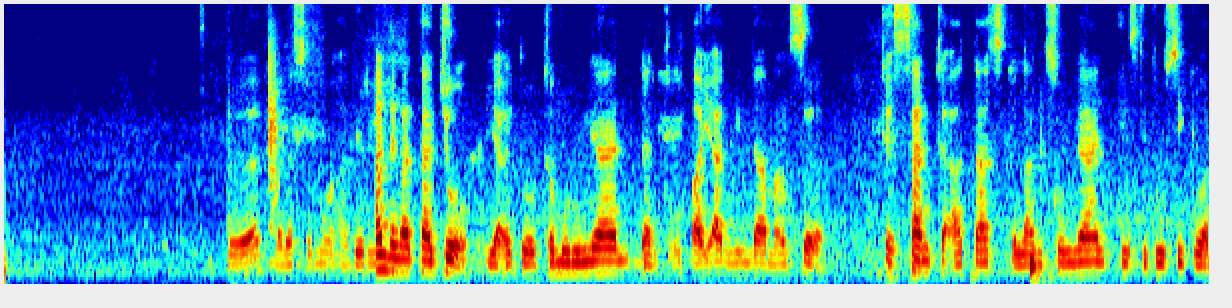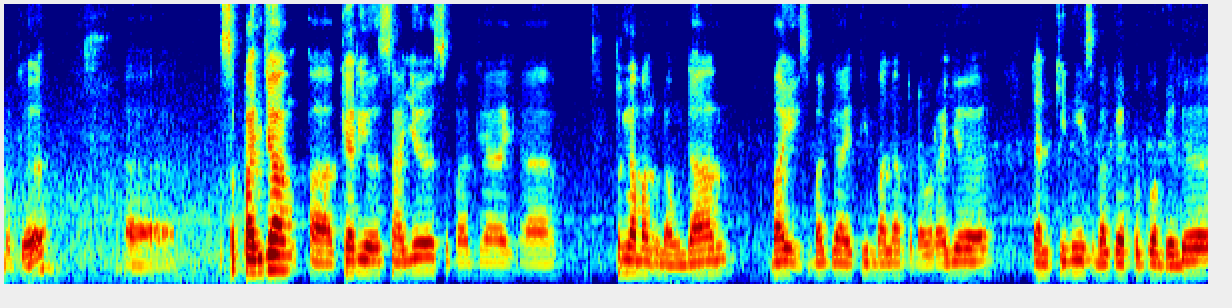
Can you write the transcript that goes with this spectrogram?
kepada semua hadirin dengan tajuk iaitu kemurungan dan keupayaan minda mangsa kesan ke atas kelangsungan institusi keluarga. Uh, sepanjang uh, karier saya sebagai uh, pengamal undang-undang baik sebagai timbalan pendakwa raya dan kini sebagai peguam bela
